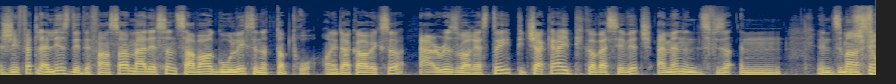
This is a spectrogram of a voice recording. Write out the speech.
j'ai fait la liste des défenseurs. Madison, Savard, Goulet, c'est notre top 3. On est d'accord avec ça? Harris va rester. Puis Chakai puis Kovacevic amènent une, diffusa- une- une dimension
